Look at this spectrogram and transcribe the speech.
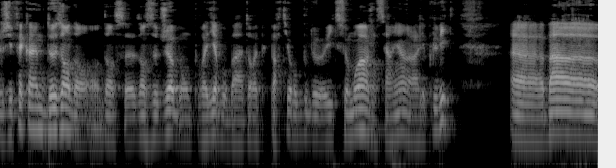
j'ai fait quand même deux ans dans, dans, ce, dans ce job. On pourrait dire bon bah t'aurais pu partir au bout de X mois, j'en sais rien, aller plus vite. Euh, bah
